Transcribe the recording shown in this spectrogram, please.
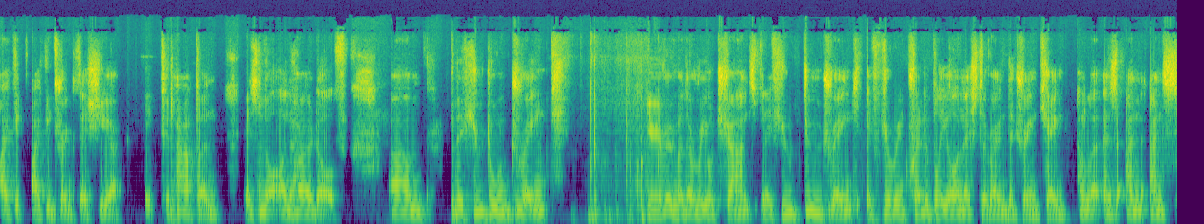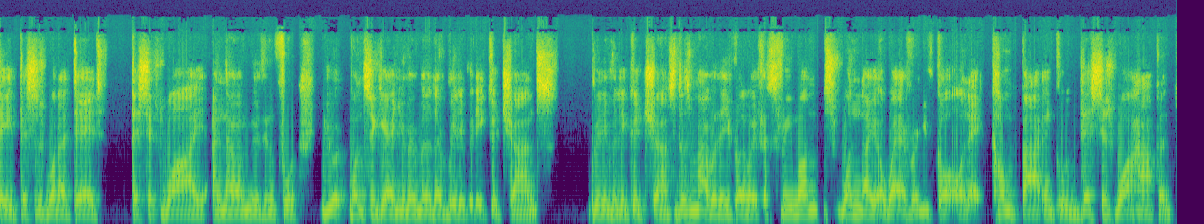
I, I, could, I could drink this year. It could happen. It's not unheard of. Um, but if you don't drink, you're in with a real chance. But if you do drink, if you're incredibly honest around the drinking and let us, and, and say, this is what I did, this is why, and now I'm moving forward, you're once again, you're in with a really, really good chance really, really good chance. It doesn't matter whether you've gone away for three months, one night, or whatever, and you've got on it. Come back and go, this is what happened.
